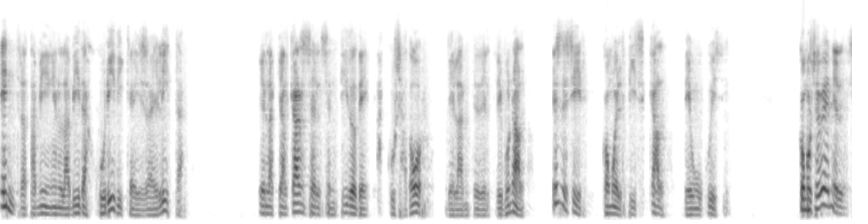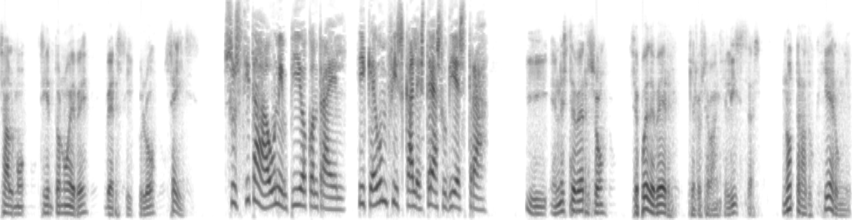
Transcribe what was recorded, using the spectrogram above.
entra también en la vida jurídica israelita, en la que alcanza el sentido de acusador delante del tribunal, es decir, como el fiscal de un juicio. Como se ve en el Salmo 109, versículo 6. Suscita a un impío contra él, y que un fiscal esté a su diestra. Y en este verso se puede ver que los evangelistas no tradujeron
